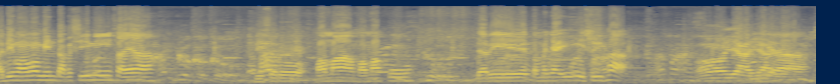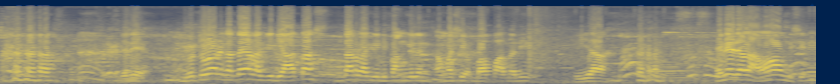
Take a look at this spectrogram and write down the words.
Tadi mama minta ke sini saya disuruh mama mamaku dari temennya Ii Suiha. Oh iya iya. Iya. Jadi kebetulan katanya lagi di atas, ntar lagi dipanggilin sama si bapak tadi. Iya. Ini udah lama om di sini.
